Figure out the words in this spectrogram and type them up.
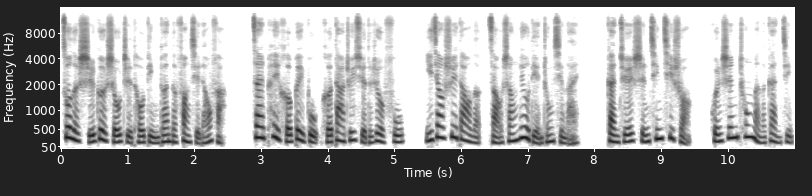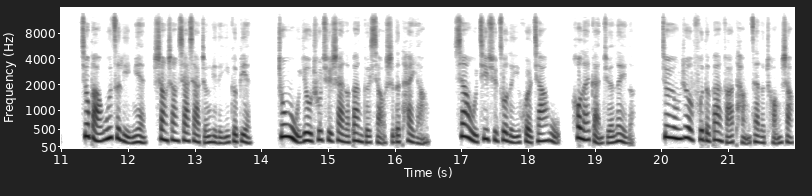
做了十个手指头顶端的放血疗法，再配合背部和大椎穴的热敷，一觉睡到了早上六点钟醒来，感觉神清气爽，浑身充满了干劲，就把屋子里面上上下下整理了一个遍。中午又出去晒了半个小时的太阳，下午继续做了一会儿家务，后来感觉累了，就用热敷的办法躺在了床上。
